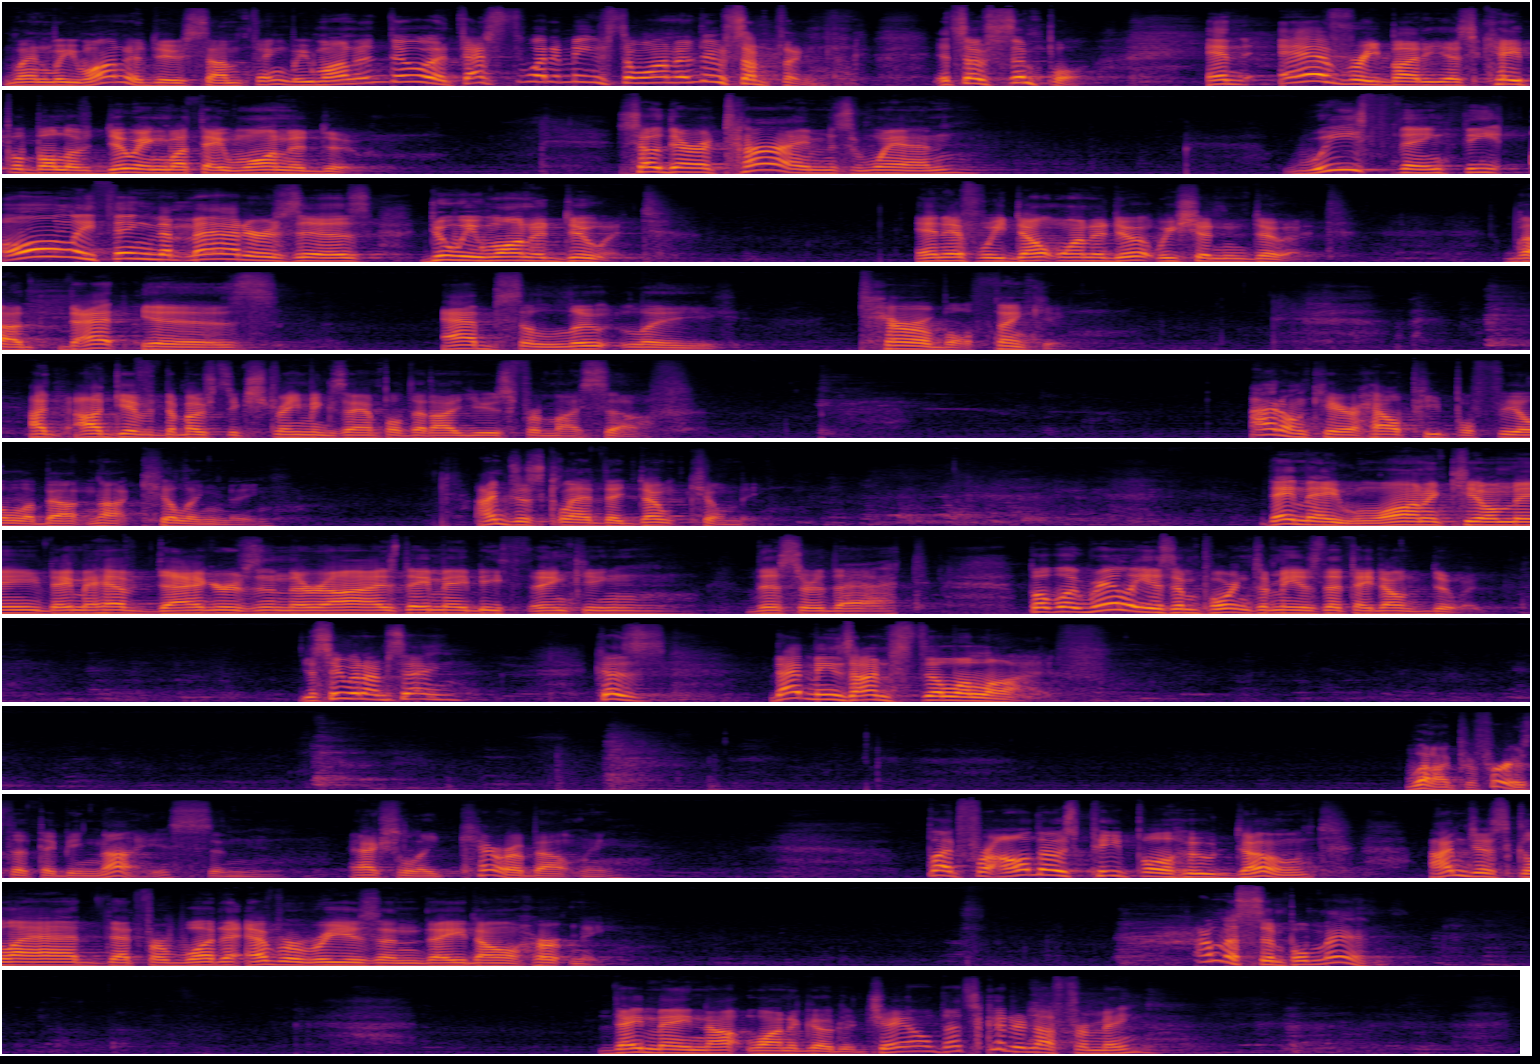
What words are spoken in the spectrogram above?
When we want to do something, we want to do it. That's what it means to want to do something. It's so simple. And everybody is capable of doing what they want to do. So there are times when we think the only thing that matters is do we want to do it? And if we don't want to do it, we shouldn't do it. Well, that is absolutely terrible thinking. I'll give the most extreme example that I use for myself. I don't care how people feel about not killing me. I'm just glad they don't kill me. They may want to kill me. They may have daggers in their eyes. They may be thinking this or that. But what really is important to me is that they don't do it. You see what I'm saying? Because that means I'm still alive. What I prefer is that they be nice and actually care about me. But for all those people who don't, I'm just glad that for whatever reason they don't hurt me. I'm a simple man. They may not want to go to jail. That's good enough for me.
